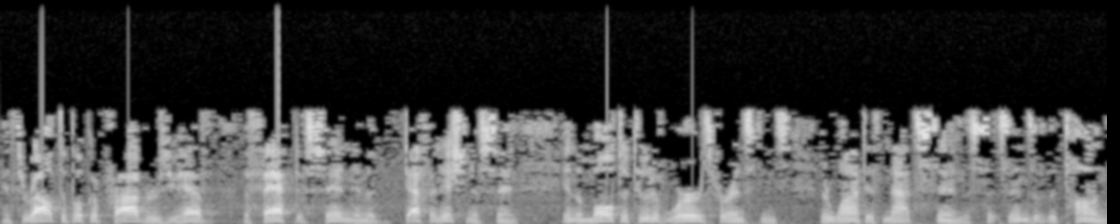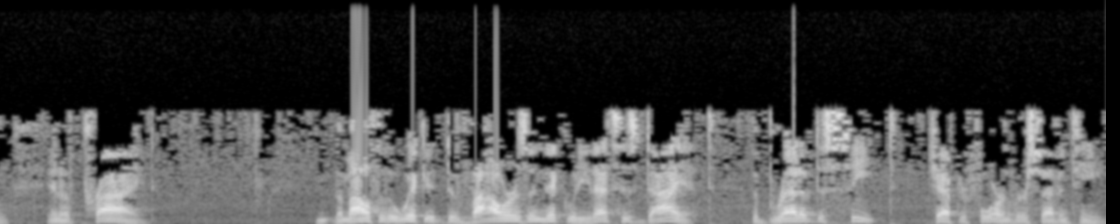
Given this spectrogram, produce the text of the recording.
And throughout the book of Proverbs, you have the fact of sin and the definition of sin. In the multitude of words, for instance, there wanteth not sin, the sins of the tongue and of pride the mouth of the wicked devours iniquity. That's his diet. The bread of deceit, chapter 4 and verse 17.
